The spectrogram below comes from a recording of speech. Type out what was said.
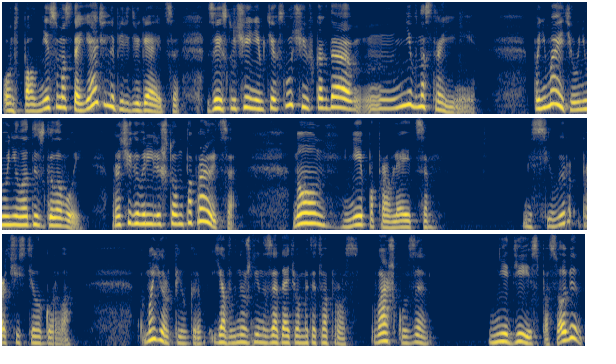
он вполне самостоятельно передвигается, за исключением тех случаев, когда не в настроении. Понимаете, у него не лады с головой. Врачи говорили, что он поправится, но он не поправляется. Мисс Силвер прочистила горло. «Майор Пилгрим, я вынуждена задать вам этот вопрос. Ваш кузен недееспособен?»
